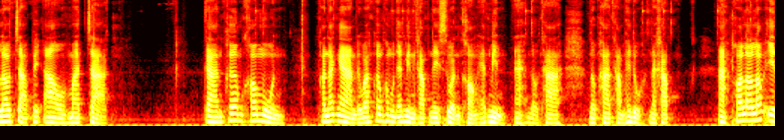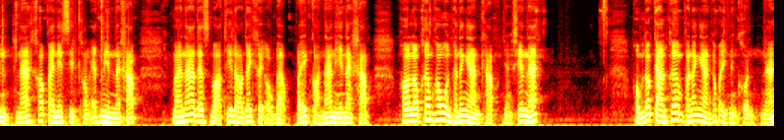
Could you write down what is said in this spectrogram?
เราจะไปเอามาจากการเพิ่มข้อมูลพนักงานหรือว่าเพิ่มข้อมูลแอดมินครับในส่วนของแอดมินอะเดี๋ยวทาเดี๋ยวพาทำให้ดูนะครับอะพอเราล็อกอินนะเข้าไปในสิทธิ์ของแอดมินนะครับมาหน้าแดชบอร์ดที่เราได้เคยออกแบบไว้ก่อนหน้านี้นะครับพอเราเพิ่มข้อมูลพนักงานครับ อย่างเช่นนะ ผมต้องการเพิ่มพนักงานเข้าไปอีกหนึ่งคนนะ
